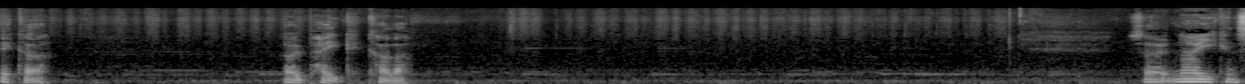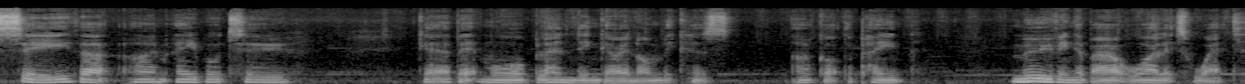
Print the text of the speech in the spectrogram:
thicker opaque colour. So now you can see that I'm able to get a bit more blending going on because I've got the paint moving about while it's wet.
